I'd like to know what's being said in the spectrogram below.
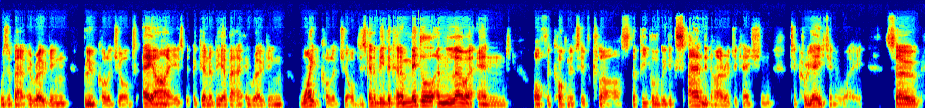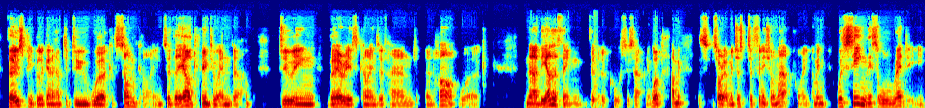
was about eroding blue collar jobs. AI is going to be about eroding white collar jobs. It's going to be the kind of middle and lower end of the cognitive class, the people that we've expanded higher education to create in a way. So those people are going to have to do work of some kind. So they are going to end up doing various kinds of hand and heart work. Now, the other thing that, of course, is happening, well, I mean, sorry, I mean, just to finish on that point, I mean, we're seeing this already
